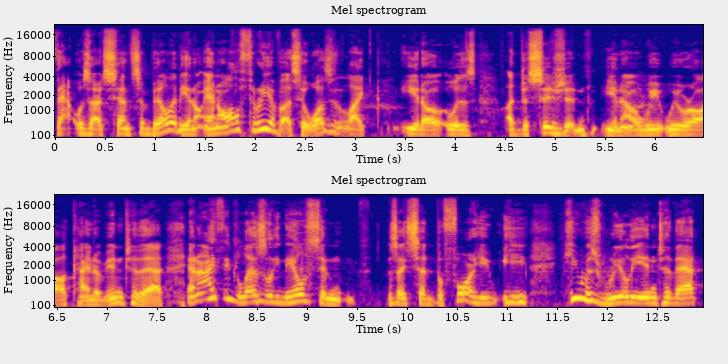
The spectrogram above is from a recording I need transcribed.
that was our sensibility. And, and all three of us it wasn't like you know it was a decision you know we, we were all kind of into that. And i think leslie nielsen as i said before he he, he was really into that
